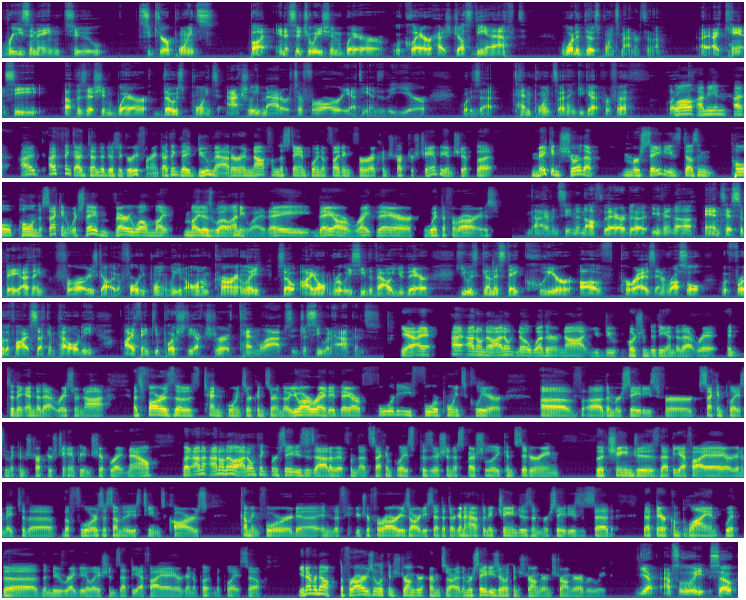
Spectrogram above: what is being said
reasoning to secure points, but in a situation where Leclerc has just DNF'd, what did those points matter to them? I, I can't see a position where those points actually matter to Ferrari at the end of the year. What is that? 10 points, I think you get for fifth. Like, well, I mean, I, I I think I tend to disagree, Frank. I think they do matter, and not from the standpoint of fighting for a constructors championship, but making sure that Mercedes doesn't pull pull into second, which they very well might might as well anyway. They they are right there with the Ferraris. I haven't seen enough there to even uh, anticipate. I think Ferrari's got like a 40 point lead on him currently, so I don't really see the value there. He was going to stay clear of Perez and Russell for the five second penalty. I think you push the extra 10 laps and just see what happens. Yeah, I, I, I don't know. I don't know whether or not you do push him to the end of that race to the end of that race or not. As far as those 10 points are concerned, though, you are right. They are 44 points clear of uh, the Mercedes for second place in the Constructors' Championship right now. But I don't, I don't know. I don't think Mercedes is out of it from that second place position, especially considering the changes that the FIA are going to make to the the floors of some of these teams' cars coming forward uh, in the future. Ferrari's already said that they're going to have to make changes, and Mercedes has said that they're compliant with the the new regulations that the FIA are going to put into place. So you never know. The Ferraris are looking stronger. I'm sorry, the Mercedes are looking stronger and stronger every week. Yep, absolutely. So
